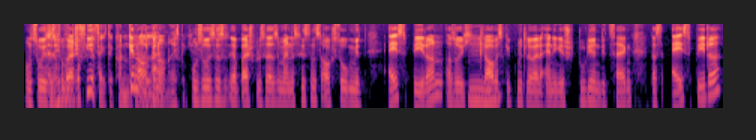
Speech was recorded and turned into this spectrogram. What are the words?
Und so ist also es zum Beispiel. können genau, genau. richtig. Und so ist es ja beispielsweise meines Wissens auch so mit Eisbädern. Also ich mhm. glaube, es gibt mittlerweile einige Studien, die zeigen, dass Eisbäder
